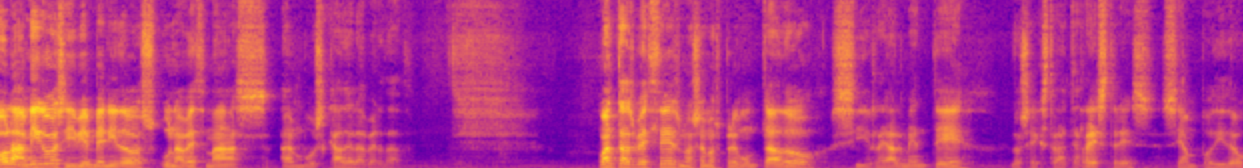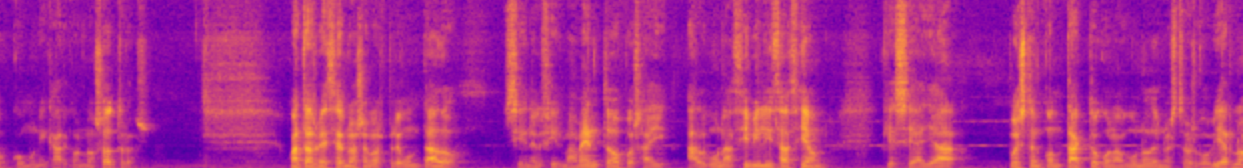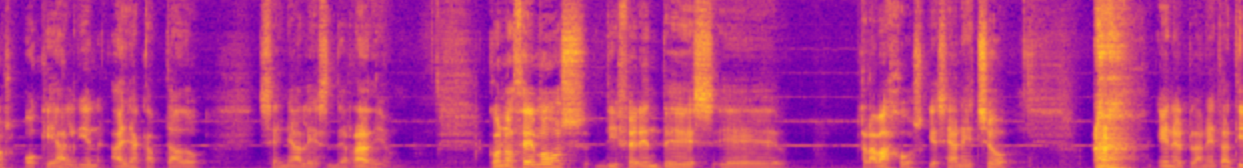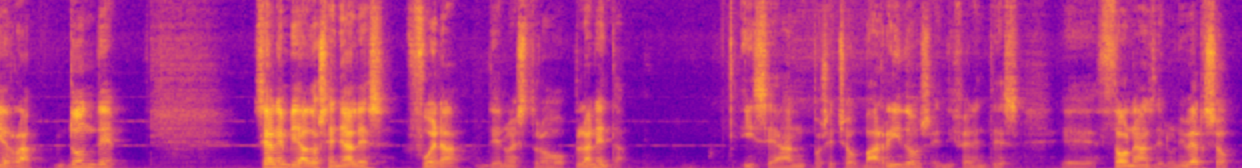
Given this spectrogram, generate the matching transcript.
Hola amigos y bienvenidos una vez más a En Busca de la Verdad. ¿Cuántas veces nos hemos preguntado si realmente los extraterrestres se han podido comunicar con nosotros? ¿Cuántas veces nos hemos preguntado si en el firmamento pues hay alguna civilización que se haya puesto en contacto con alguno de nuestros gobiernos o que alguien haya captado señales de radio? Conocemos diferentes eh, trabajos que se han hecho en el planeta Tierra donde se han enviado señales fuera de nuestro planeta y se han pues, hecho barridos en diferentes eh, zonas del universo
